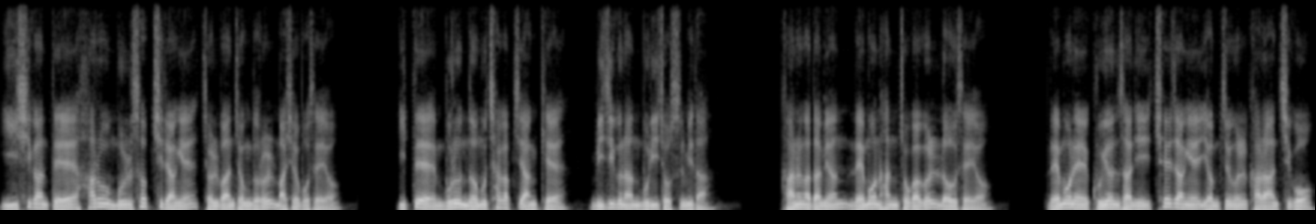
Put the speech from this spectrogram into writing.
이 시간대에 하루 물 섭취량의 절반 정도를 마셔보세요. 이때 물은 너무 차갑지 않게 미지근한 물이 좋습니다. 가능하다면 레몬 한 조각을 넣으세요. 레몬의 구연산이 췌장의 염증을 가라앉히고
